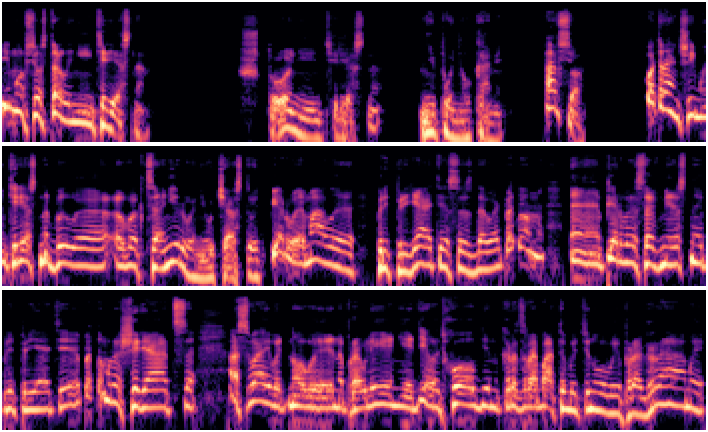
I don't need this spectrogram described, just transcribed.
Ему все стало неинтересно. Что неинтересно? Не понял камень. А все. Вот раньше ему интересно было в акционировании участвовать, первое малое предприятие создавать, потом э, первое совместное предприятие, потом расширяться, осваивать новые направления, делать холдинг, разрабатывать новые программы,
